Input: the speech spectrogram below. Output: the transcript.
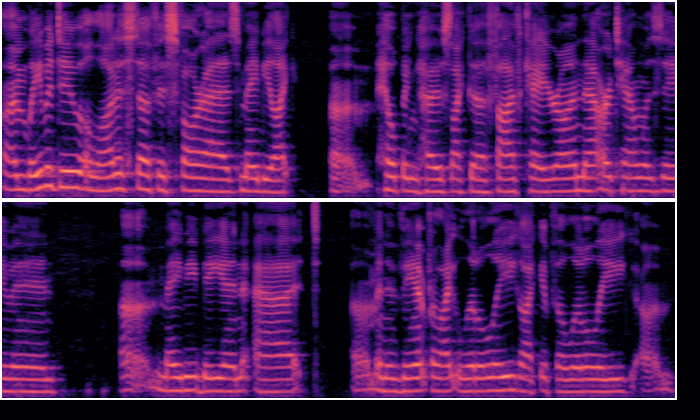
Um, we would do a lot of stuff as far as maybe like um, helping host like a 5K run that our town was doing, um, maybe being at um, an event for like Little League, like if the Little League um,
